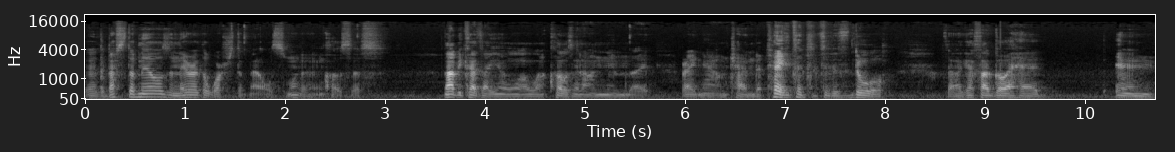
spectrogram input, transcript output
They're the best of mills, and they were the worst of mills. We're going to close this. Not because I you know want to close it on him, but right now I'm trying to pay attention to this duel. So I guess I'll go ahead and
